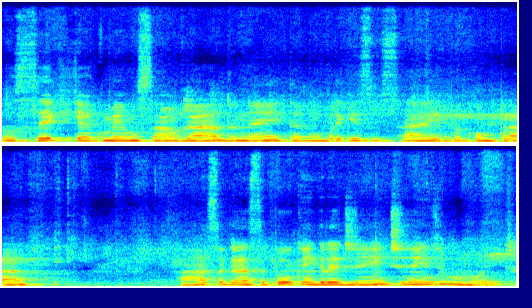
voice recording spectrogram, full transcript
Você que quer comer um salgado, né? E tá com preguiça de sair para comprar, Faça, gasta pouco ingrediente rende muito.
